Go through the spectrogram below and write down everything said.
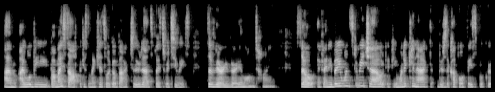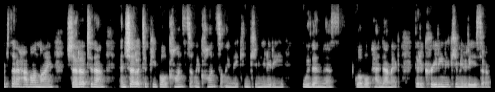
um, I will be by myself because my kids will go back to their dad's place for two weeks. It's a very, very long time. So if anybody wants to reach out, if you want to connect, there's a couple of Facebook groups that I have online. Shout out to them and shout out to people constantly, constantly making community within this global pandemic that are creating new communities, that are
